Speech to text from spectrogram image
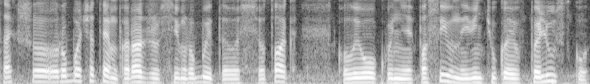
Так що робоча темка, раджу всім робити ось отак, коли окунь пасивний, він тюкає в пелюстку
